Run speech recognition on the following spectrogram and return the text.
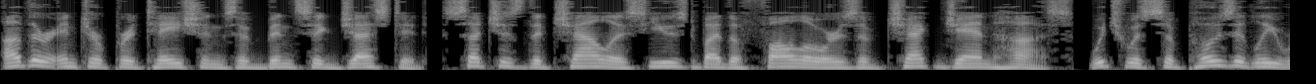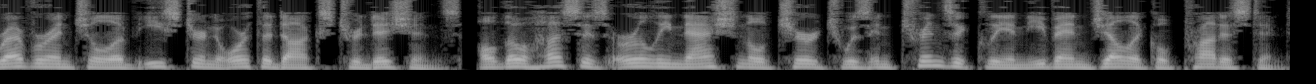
other interpretations have been suggested, such as the chalice used by the followers of Czech Jan Hus, which was supposedly reverential of Eastern Orthodox traditions, although Hus's early national church was intrinsically an evangelical Protestant.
